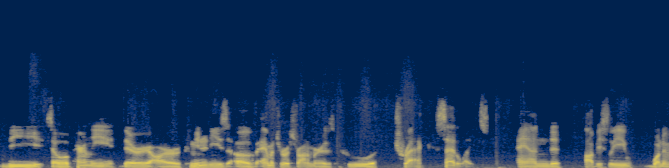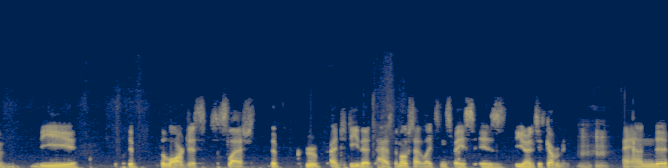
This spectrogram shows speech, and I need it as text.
the so apparently there are communities of amateur astronomers who track satellites and obviously one of the the, the largest slash the group entity that has the most satellites in space is the United States government hmm and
